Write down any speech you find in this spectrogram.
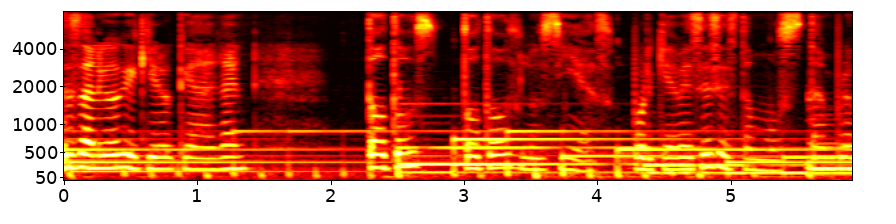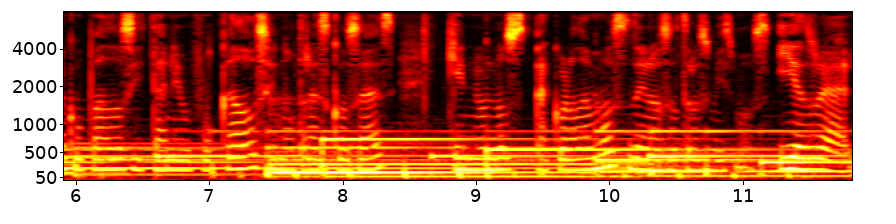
Es algo que quiero que hagan todos, todos los días, porque a veces estamos tan preocupados y tan enfocados en otras cosas que no nos acordamos de nosotros mismos. Y es real.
